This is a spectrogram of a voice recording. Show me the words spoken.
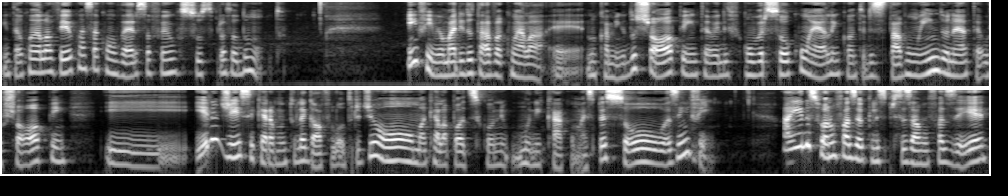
Então, quando ela veio com essa conversa, foi um susto para todo mundo. Enfim, meu marido estava com ela é, no caminho do shopping, então ele conversou com ela enquanto eles estavam indo né, até o shopping. E, e, ele disse que era muito legal falar outro idioma, que ela pode se comunicar com mais pessoas, enfim. Aí eles foram fazer o que eles precisavam fazer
